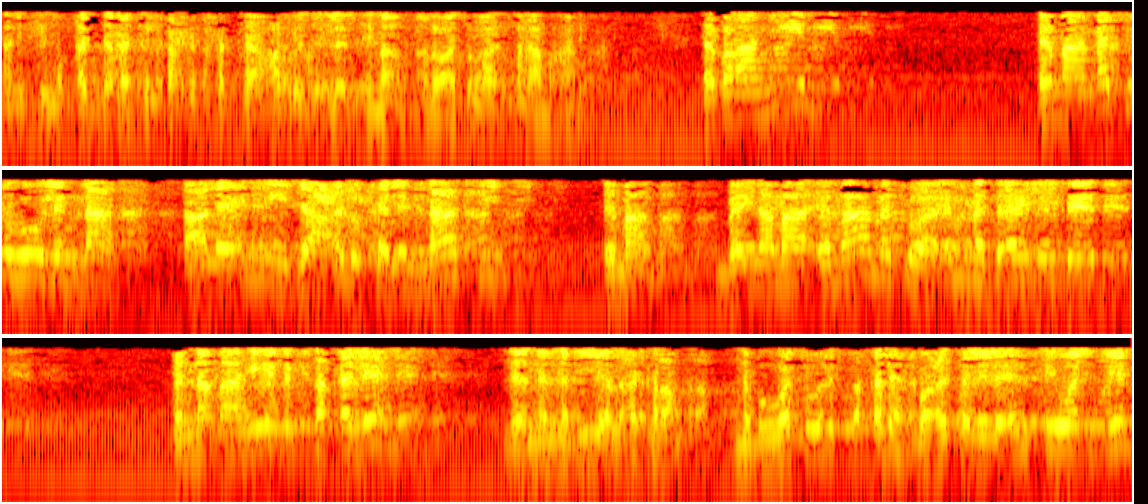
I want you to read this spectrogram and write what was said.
يعني في مقدمة البحث حتى أعرج إلى الإمام صلوات الله وسلامه عليه. إبراهيم إمامته للناس. قال إني جاعلك للناس إماما. بينما إمامة أئمة أهل البيت إنما هي للثقلين. لأن النبي الأكرم نبوته للثقلين بعث للإنس والجن.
